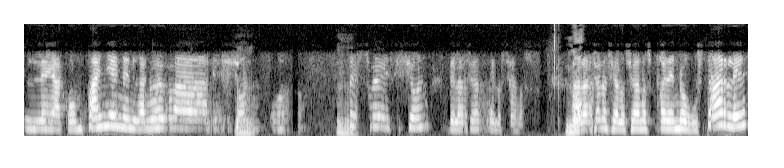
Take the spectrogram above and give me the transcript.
le acompañen en la nueva decisión. Es una decisión de la ciudad de los ciudadanos. A las ciudadanas y a los ciudadanos puede no gustarles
